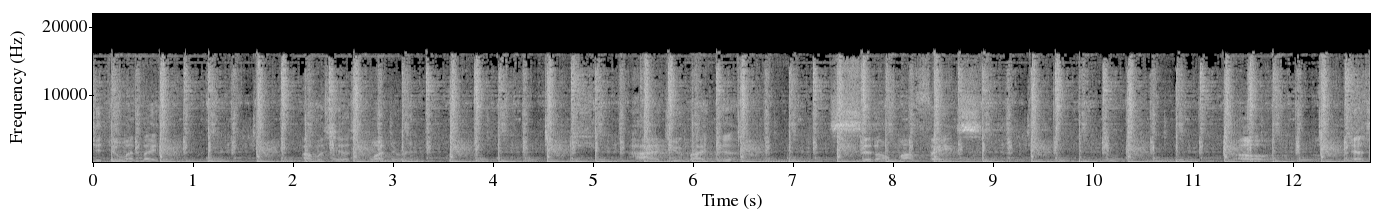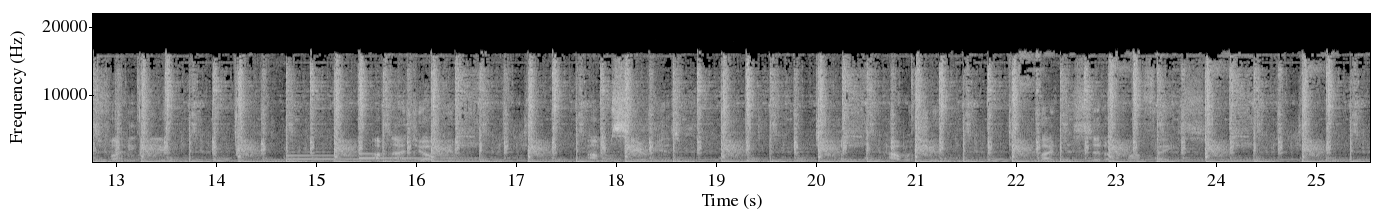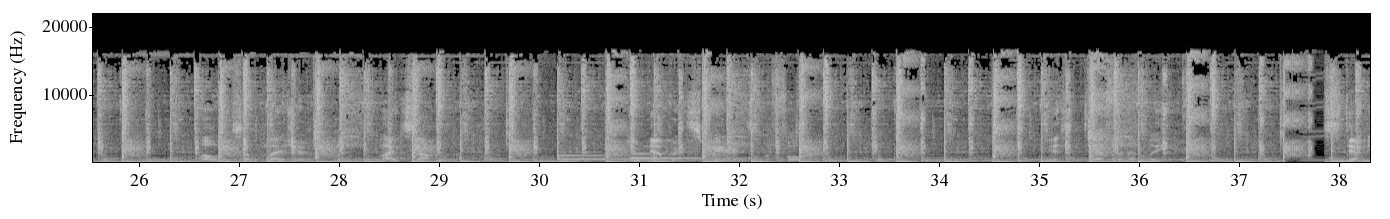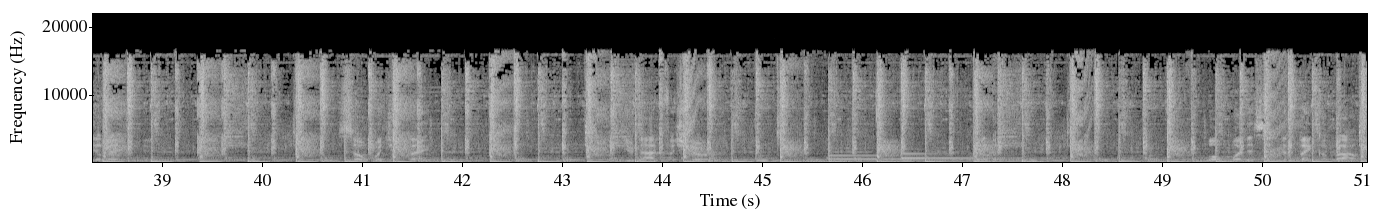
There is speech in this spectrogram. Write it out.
What you doing later? I was just wondering. How'd you like to sit on my face? Oh, that's funny to you. I'm not joking. I'm serious. How would you like to sit on my face? Oh, it's a pleasure, like something experienced before. It's definitely stimulating. So what you think? You're not for sure. Really? Well, what is it to think about?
